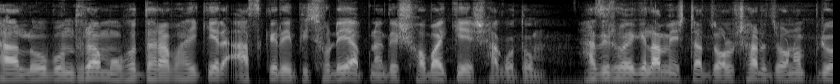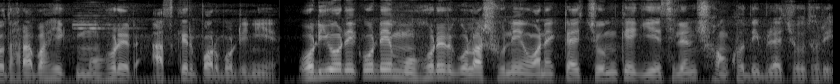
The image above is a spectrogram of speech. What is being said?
হ্যালো বন্ধুরা মোহর ধারাবাহিকের আজকের এপিসোডে আপনাদের সবাইকে স্বাগতম। হাজির হয়ে গেলাম স্টার জলসার জনপ্রিয় ধারাবাহিক মোহরের আজকের পর্বটি নিয়ে। অডিও রেকর্ডে মোহরের গোলা শুনে অনেকটাই চমকে গিয়েছিলেন শঙ্খদীপ রায় চৌধুরী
